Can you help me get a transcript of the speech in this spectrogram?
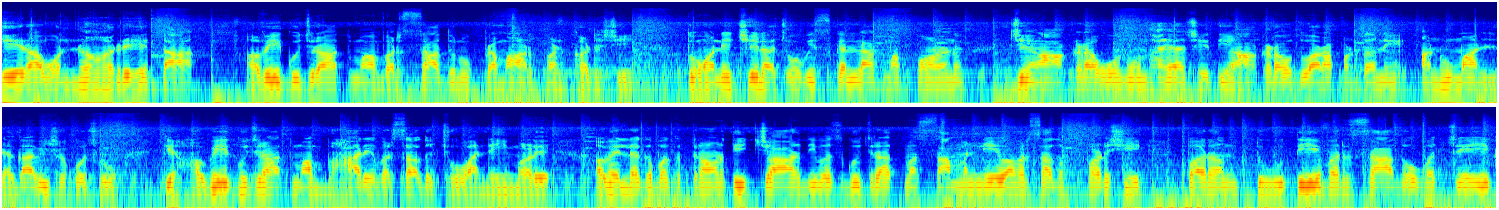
ઘેરાવો ન રહેતા હવે ગુજરાતમાં વરસાદનું પ્રમાણ પણ ઘટશે. તો અને છેલ્લા ચોવીસ કલાકમાં પણ જે આંકડાઓ નોંધાયા છે, તે આંકડાઓ દ્વારા પણ તમે અનુમાન લગાવી શકો છો કે હવે ગુજરાતમાં ભારે વરસાદ જોવા નહીં મળે. હવે લગભગ ત્રણથી ચાર દિવસ ગુજરાતમાં સામાન્ય એવા વરસાદો પડશે પરંતુ તે વરસાદો વચ્ચે એક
